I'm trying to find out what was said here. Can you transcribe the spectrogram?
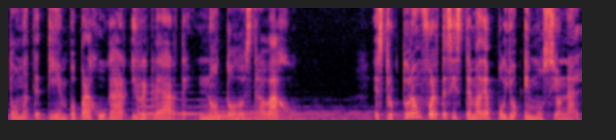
Tómate tiempo para jugar y recrearte, no todo es trabajo. Estructura un fuerte sistema de apoyo emocional.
